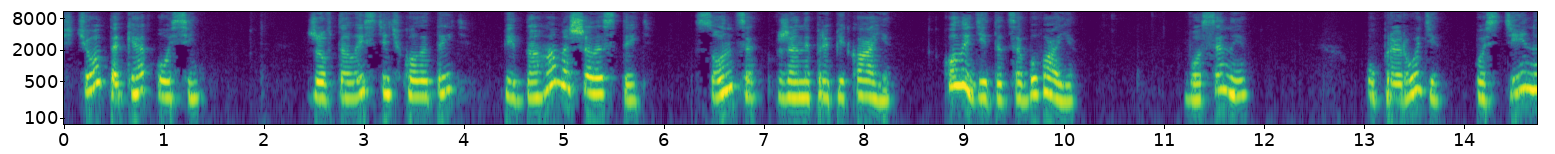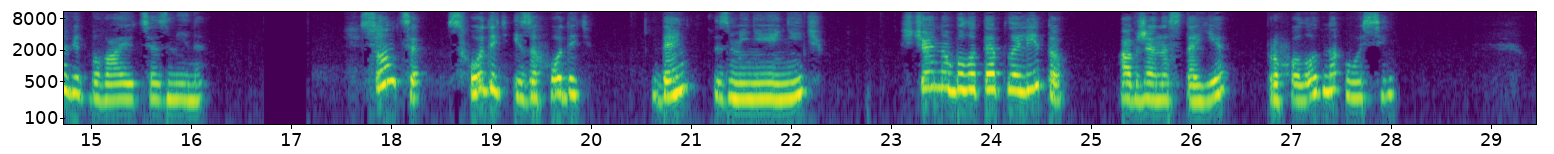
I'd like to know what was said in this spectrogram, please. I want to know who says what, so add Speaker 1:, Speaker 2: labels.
Speaker 1: Що таке осінь? Жовте листячко летить, під ногами шелестить. Сонце вже не припікає. Коли діти це буває? Восени. У природі постійно відбуваються зміни. Сонце сходить і заходить, день змінює ніч. Щойно було тепле літо, а вже настає прохолодна осінь.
